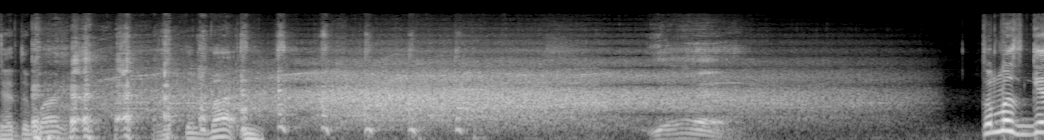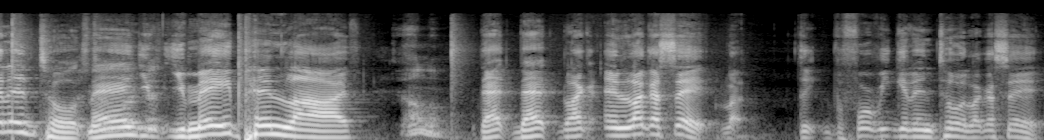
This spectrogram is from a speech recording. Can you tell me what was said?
Hit the button. Hit the button. Yeah. So let's get into it, man. You you made PennLive. Tell them. That that like and like I said, like the, before we get into it, like I said,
